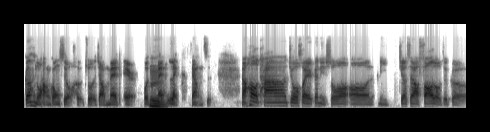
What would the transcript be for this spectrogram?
跟很多航空公司有合作的，叫 Med Air 或者 Med Link 这样子，嗯、然后他就会跟你说，哦，你。就是要 follow 这个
